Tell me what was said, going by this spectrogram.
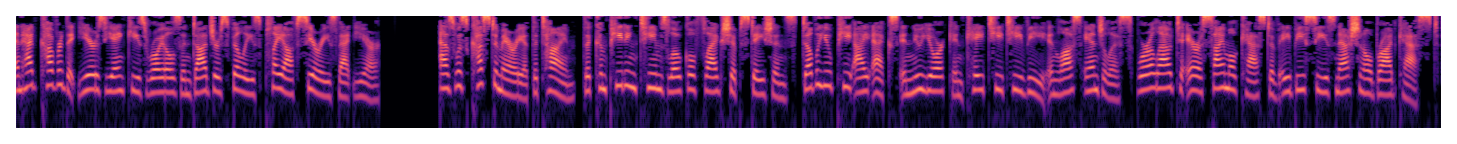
and had covered that year's Yankees-Royals and Dodgers-Phillies playoff series that year. As was customary at the time, the competing teams' local flagship stations WPIX in New York and KTTV in Los Angeles were allowed to air a simulcast of ABC's national broadcast.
